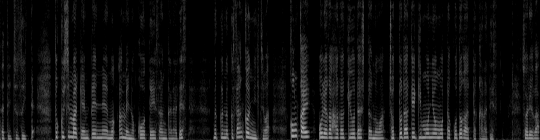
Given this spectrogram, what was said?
さて続いて、徳島県ペンネーム雨の皇帝さんからです。ぬくぬくさんこんにちは。今回、俺がハガキを出したのは、ちょっとだけ疑問に思ったことがあったからです。それは、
